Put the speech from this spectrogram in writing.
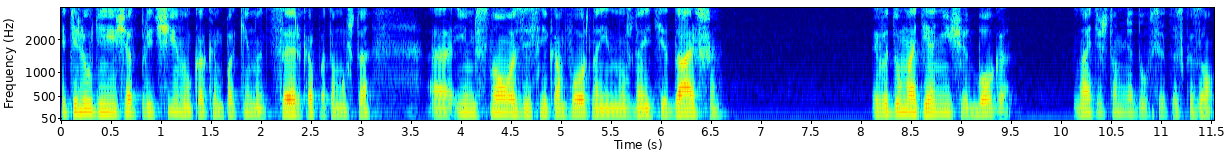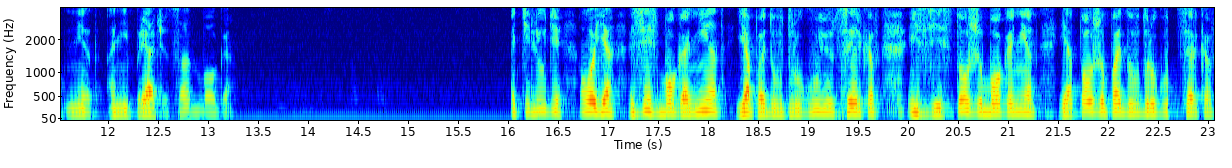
Эти люди ищут причину, как им покинуть церковь, потому что э, им снова здесь некомфортно, им нужно идти дальше. И вы думаете, они ищут Бога. Знаете, что мне Дух Святой сказал? Нет, они прячутся от Бога. Эти люди, ой, я, здесь Бога нет, я пойду в другую церковь, и здесь тоже Бога нет, я тоже пойду в другую церковь.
